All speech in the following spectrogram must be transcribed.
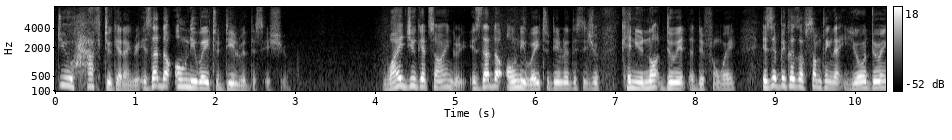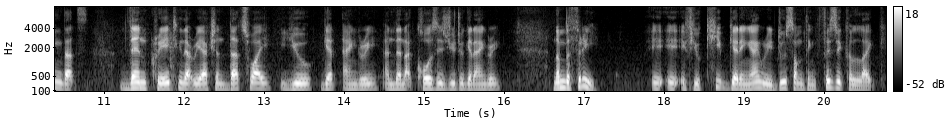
Do you have to get angry? Is that the only way to deal with this issue? Why do you get so angry? Is that the only way to deal with this issue? Can you not do it a different way? Is it because of something that you're doing that's then creating that reaction? That's why you get angry and then that causes you to get angry? Number three, if you keep getting angry, do something physical like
